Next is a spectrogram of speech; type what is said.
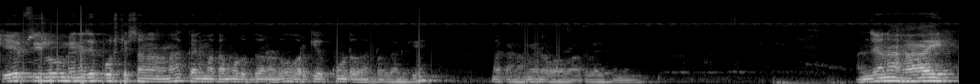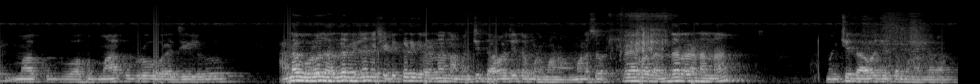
కేఎఫ్సీలో మేనేజర్ పోస్ట్ ఇస్తానన్నా కానీ మా తమ్ముడు వద్దన్నాడు వర్క్ ఎక్కువ ఉంటుంది అంటారు దానికి. నాకు అన్నమే బాబు అవుతుంది. అంజనా హాయ్. మాకు మాకు బ్రో రజీలు అన్న ఒక రోజు అందరు నిజంగా చెడికడికి రండి అన్న. మంచి దావా చేద్దాం మన మన సబ్స్క్రైబర్లు అందరు రండి అన్న. మంచి దావా చేద్దాం మన అందరం.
